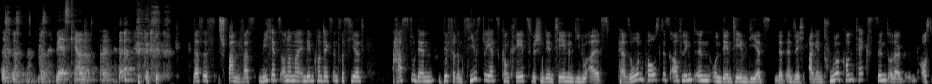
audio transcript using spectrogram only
Wer ist Kerner? Nein. das ist spannend. Was mich jetzt auch nochmal in dem Kontext interessiert, hast du denn, differenzierst du jetzt konkret zwischen den Themen, die du als Person postest auf LinkedIn und den Themen, die jetzt letztendlich Agenturkontext sind oder aus,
